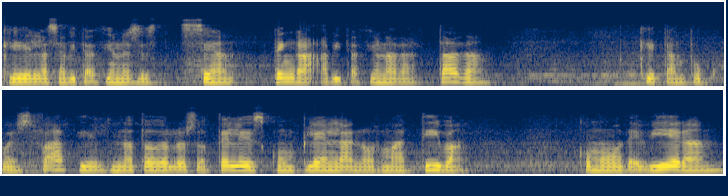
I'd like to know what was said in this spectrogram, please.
que las habitaciones sean, tenga habitación adaptada, que tampoco es fácil, no todos los hoteles cumplen la normativa como debieran.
